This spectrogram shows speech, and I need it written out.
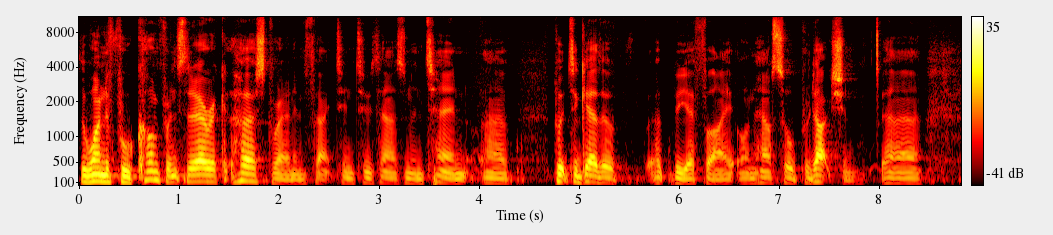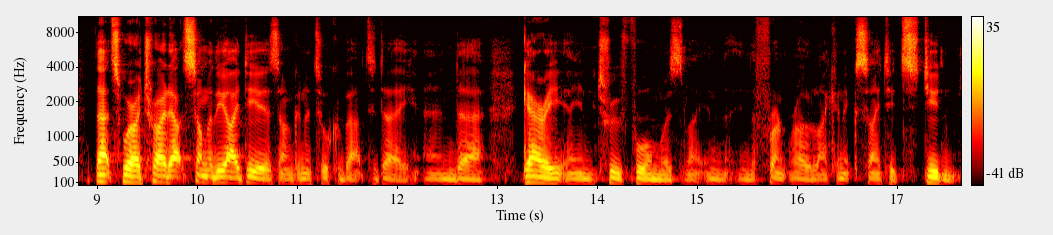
the wonderful conference that Erik Hurst ran, in fact, in 2010, put together at BFI on household production. Uh, that's where I tried out some of the ideas I'm going to talk about today. And uh, Gary, in true form, was like in, in the front row, like an excited student.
